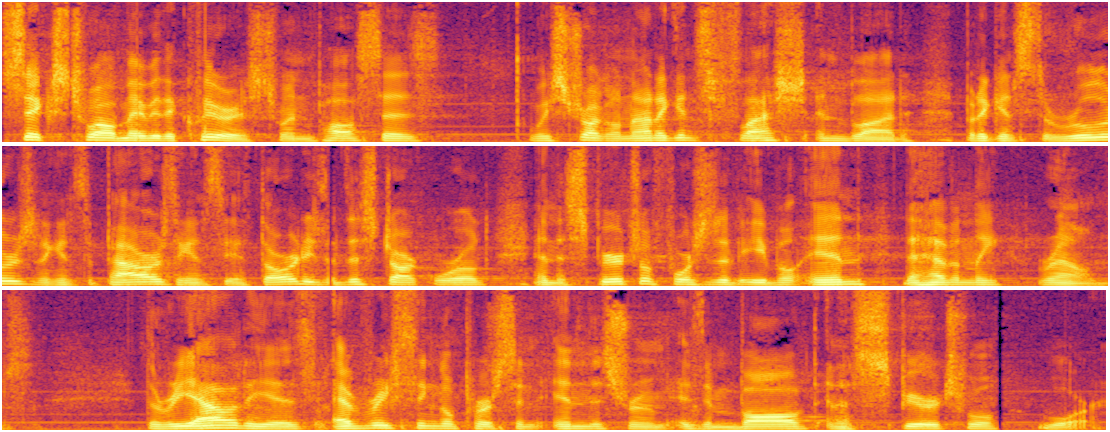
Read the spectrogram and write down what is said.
6:12 may be the clearest when Paul says we struggle not against flesh and blood, but against the rulers and against the powers, against the authorities of this dark world and the spiritual forces of evil in the heavenly realms. The reality is, every single person in this room is involved in a spiritual war.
